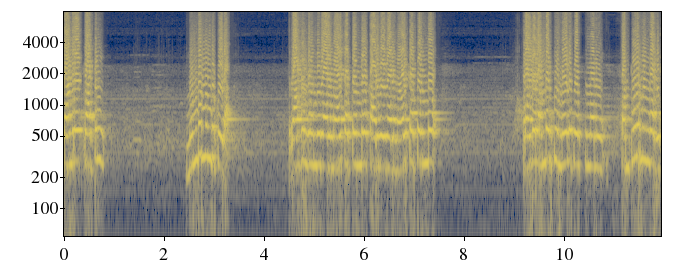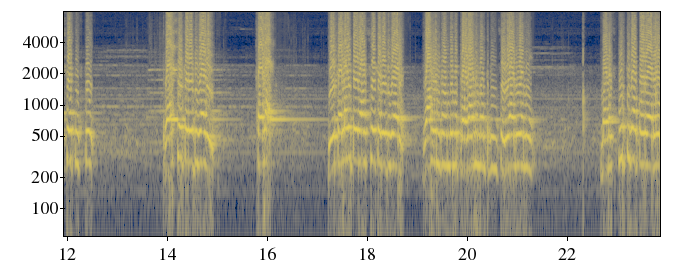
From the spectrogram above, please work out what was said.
Congress party ముందు ముందు కూడా రాహుల్ గాంధీ గారి నాయకత్వంలో కార్గే గారి నాయకత్వంలో ప్రజలందరికీ మేలు చేస్తుందని సంపూర్ణంగా విశ్వసిస్తూ రాజశేఖర రెడ్డి గారి కళ ఏ కళ అయితే రాజశేఖర రెడ్డి గారు రాహుల్ గాంధీని ప్రధానమంత్రిని చేయాలి అని మనస్ఫూర్తిగా కోరారో.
